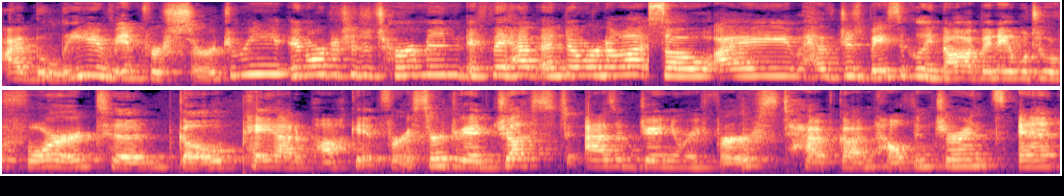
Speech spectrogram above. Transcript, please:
I believe, in for surgery in order to determine if they have endo or not. So I have just basically not been able to afford to go pay out of pocket for a surgery. I just, as of January 1st, have gotten health insurance and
